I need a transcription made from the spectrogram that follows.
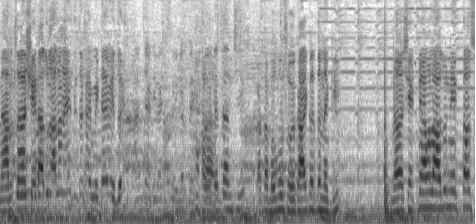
ना आमचा शेट अजून आला नाही. तिथं काय मिठाई येतोय आमची. आता बघू सोय काय करतं नक्की. ना शेटने आम्हाला अजून एक तास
